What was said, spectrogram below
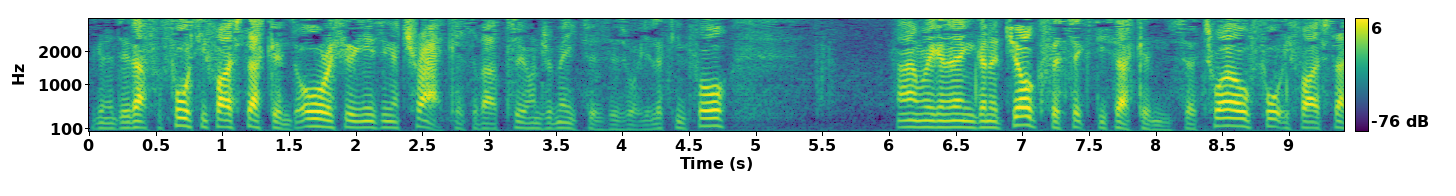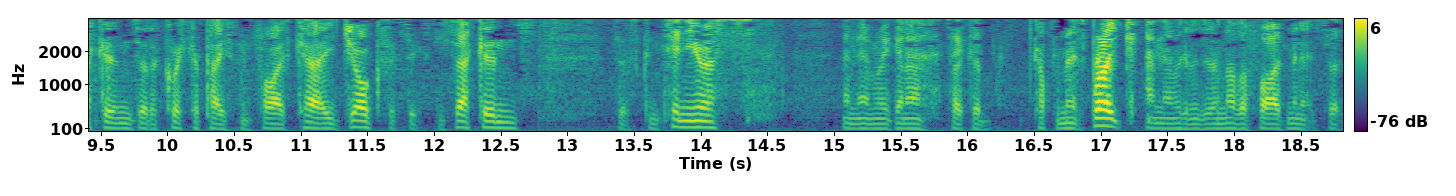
We're going to do that for 45 seconds, or if you're using a track, it's about 200 metres is what you're looking for. And we're then going to jog for 60 seconds. So 12, 45 seconds at a quicker pace than 5k, jog for 60 seconds. So it's continuous. And then we're going to take a couple of minutes break, and then we're going to do another five minutes at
